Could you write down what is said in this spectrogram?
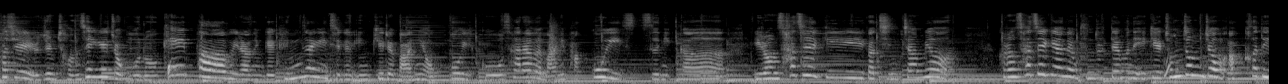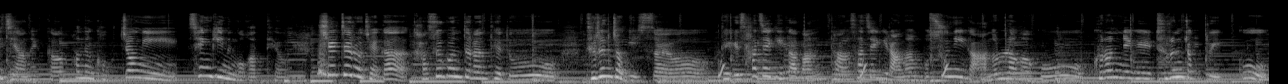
사실 요즘 전 세계적으로 케이팝이라는 게 굉장히 지금 인기를 많이 얻고 있고 사랑을 많이 받고 있으니까 이런 사재기가 진짜면 그런 사재기 하는 분들 때문에 이게 점점점 악화되지 않을까 하는 걱정이 생기는 것 같아요. 실제로 제가 가수분들한테도 들은 적이 있어요. 되게 사재기가 많다. 사재기를 안 하면 뭐 순위가 안 올라가고 그런 얘기를 들은 적도 있고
